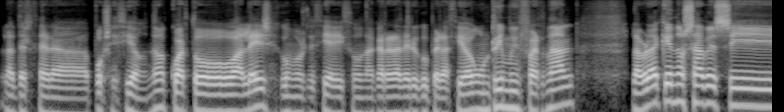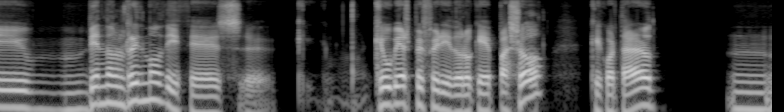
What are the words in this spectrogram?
la tercera posición, ¿no? Cuarto Aleix, como os decía, hizo una carrera de recuperación, un ritmo infernal. La verdad que no sabes si viendo el ritmo dices eh, ¿qué- ¿qué hubieras preferido? ¿Lo que pasó? Que Quartararo mm,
